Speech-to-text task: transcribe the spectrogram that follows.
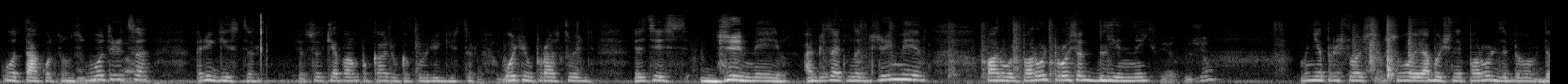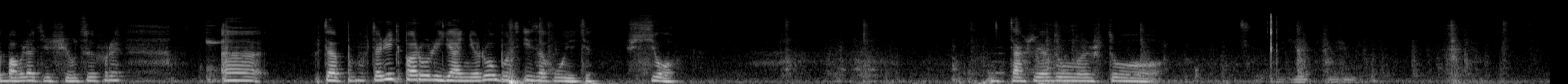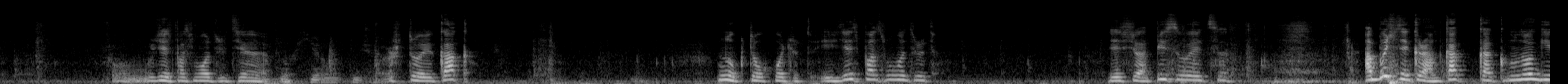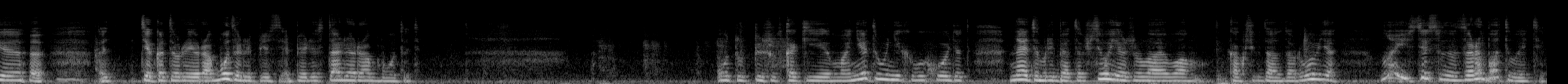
Вот так вот он смотрится. Регистр. Сейчас все-таки я вам покажу, какой регистр. Очень простой. Здесь Gmail. Обязательно Gmail. Пароль. Пароль просят длинный. Мне пришлось свой обычный пароль добавлять еще цифры. Э, повторить пароль, я не робот, и заходите. Все. Так что я думаю, что здесь посмотрите, что и как. Ну, кто хочет, и здесь посмотрит. Здесь все описывается. Обычный экран, как, как многие те, которые работали, перестали работать. Вот тут пишут, какие монеты у них выходят. На этом, ребята, все. Я желаю вам, как всегда, здоровья. Ну и, естественно, зарабатывайте.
